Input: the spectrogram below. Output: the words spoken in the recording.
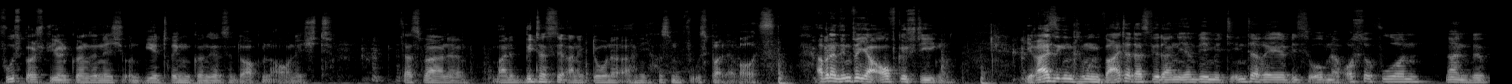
Fußball spielen können sie nicht und Bier trinken können sie jetzt in Dortmund auch nicht. Das war eine, meine bitterste Anekdote eigentlich aus dem Fußball heraus. Aber dann sind wir ja aufgestiegen. Die Reise ging weiter, dass wir dann irgendwie mit Interrail bis oben nach Oslo fuhren. Nein,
